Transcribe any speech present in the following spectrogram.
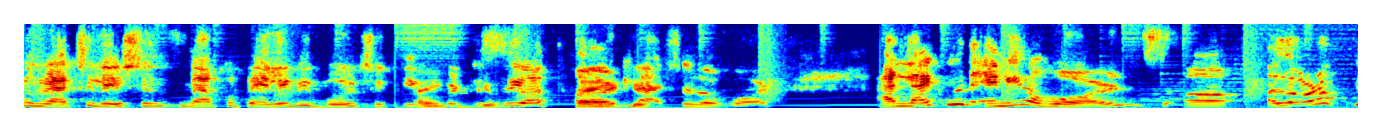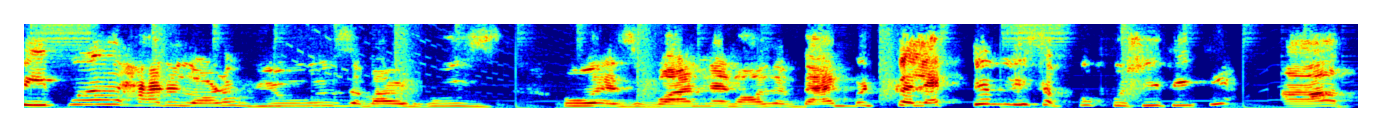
congratulations. मैं आपको पहले भी बोल चुकी हूँ, Thank but this you. is your Thank third you. national award. And like with any awards, uh, a lot of people had a lot of views about who's who has won and all of that. But collectively, सबको खुशी थी कि आप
